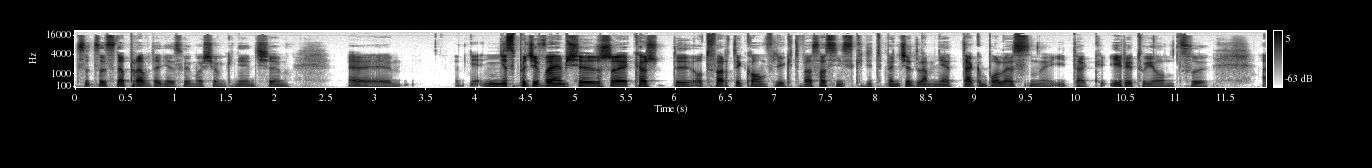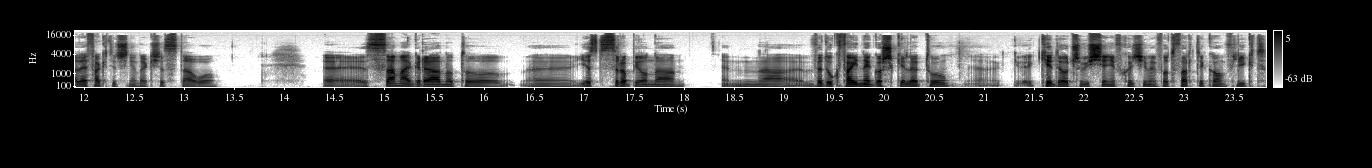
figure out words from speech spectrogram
co, co jest naprawdę niezłym osiągnięciem. Nie, nie spodziewałem się, że każdy otwarty konflikt w Assassin's Creed będzie dla mnie tak bolesny i tak irytujący, ale faktycznie tak się stało. E, sama gra, no to e, jest zrobiona na, według fajnego szkieletu, e, kiedy oczywiście nie wchodzimy w otwarty konflikt,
